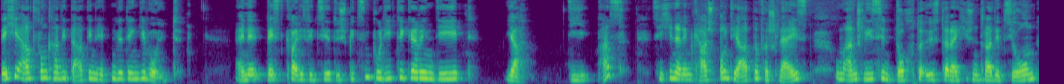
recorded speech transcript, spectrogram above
Welche Art von Kandidatin hätten wir denn gewollt? Eine bestqualifizierte Spitzenpolitikerin, die, ja, die was? Sich in einem Kasperltheater verschleißt, um anschließend doch der österreichischen Tradition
